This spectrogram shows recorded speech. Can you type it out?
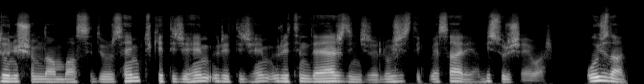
dönüşümden bahsediyoruz. Hem tüketici hem üretici hem üretim değer zinciri, lojistik vesaire ya bir sürü şey var. O yüzden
